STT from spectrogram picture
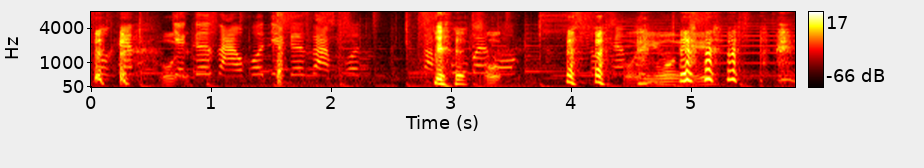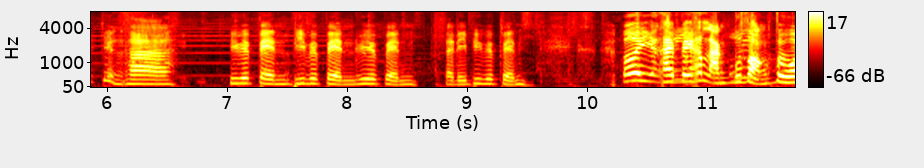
โปรแกรมโอ้ย อย่าเกินสามคนอย่าเกินสามคนสามคู่ไปโอ้โปรโอ้แกรยมโอ้ยอย่างฮาพี่ไม่เป็นพี่ไม่เป็นพี่ไม่เป็นตอนนี้พี่ไม่เป็นเฮ้ยใครเป็นข้างหลังกูสองตัว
